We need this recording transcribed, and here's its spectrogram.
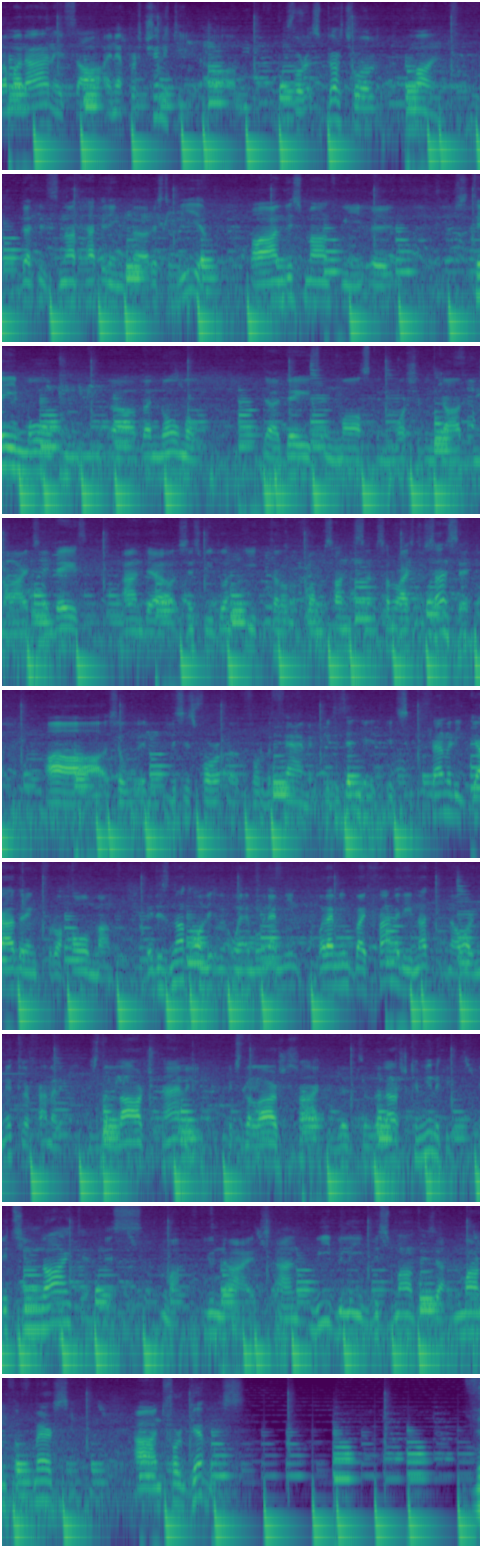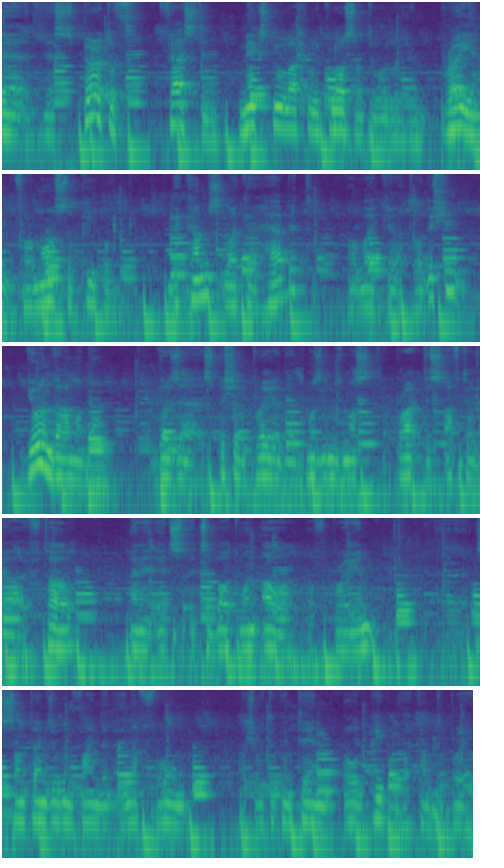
Ramadan is uh, an opportunity uh, for spiritual month that is not happening the rest of the year. Uh, and this month we uh, stay more uh, than normal uh, days in mosque and worshiping God nights and days. And uh, since we don't eat uh, from sun, sun, sunrise to sunset, uh, so it, this is for uh, for the family. It is a, it, it's family gathering for a whole month. It is not only when, when I mean what I mean by family, not our nuclear family. It's the large family. It's the large tribe. The, the large community. It's united this month. Unites, and we believe this month is a month of mercy and forgiveness. The, the spirit of fasting makes people actually closer to religion. Praying for most of people becomes like a habit or like a tradition during the Ramadan. There's a special prayer that Muslims must practice after the iftar, and it's it's about one hour of praying. Uh, sometimes you wouldn't find enough room actually to contain all people that come to pray.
